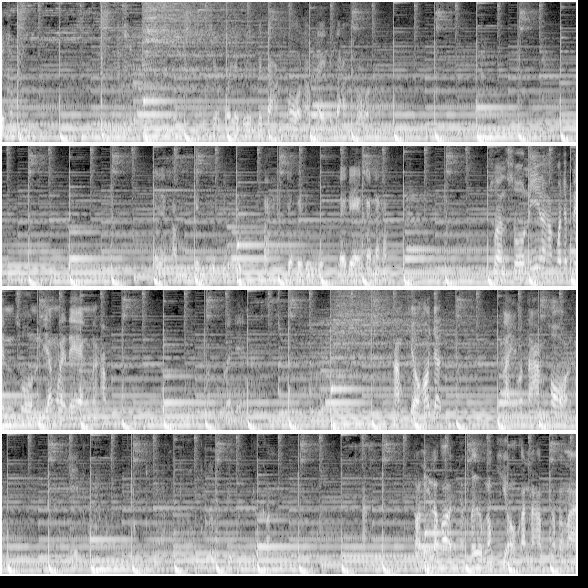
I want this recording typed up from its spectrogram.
เสียบเลยครับเสียบก็จะเดินไปตามท่อนะครับไหลไปตามท่อครับก็จะทำเป็นจุดเป็นจุดไปเดี๋ยวไปดูไรแดงกันนะครับ ส่วนโซนนี้นะครับก็จะเป็นโซนเลี้ยงไรแดงนะครับดูไรแดงน้ำเขียวเขาจะไหลมาตามท่อนะครับแบบนี้กึ๊บปิดปิดก่อนอะตอนนี้เราก็จะเติมน้ำเขียวกันนะครับแล้วก็มา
